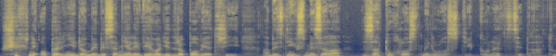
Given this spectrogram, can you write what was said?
všechny operní domy by se měly vyhodit do povětří, aby z nich zmizela zatuchlost minulosti. Konec citátu.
